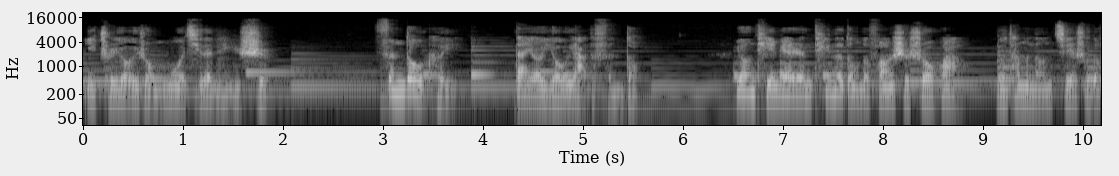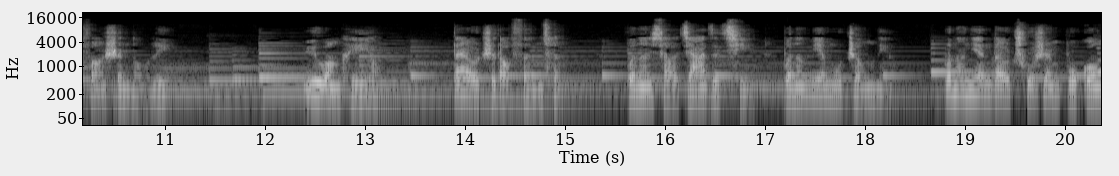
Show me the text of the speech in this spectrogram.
一直有一种默契的凝视。奋斗可以，但要优雅的奋斗，用体面人听得懂的方式说话，用他们能接受的方式努力。欲望可以有，但要知道分寸，不能小家子气，不能面目狰狞。不能念叨出身不公、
